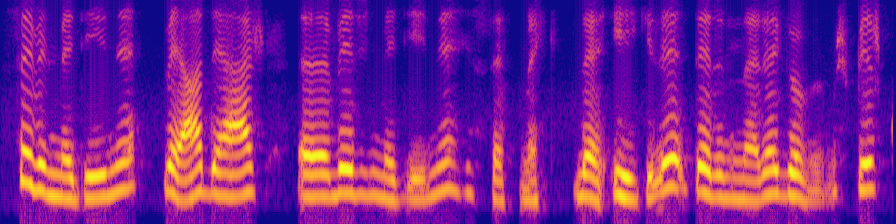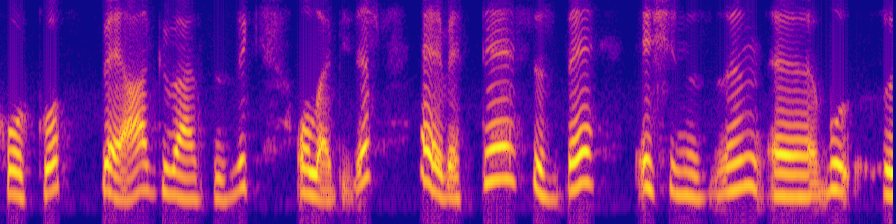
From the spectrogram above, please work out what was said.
sevilmediğini veya değer e, verilmediğini hissetmekle ilgili derinlere gömülmüş bir korku veya güvensizlik olabilir. Elbette siz de eşinizin e, bu e,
